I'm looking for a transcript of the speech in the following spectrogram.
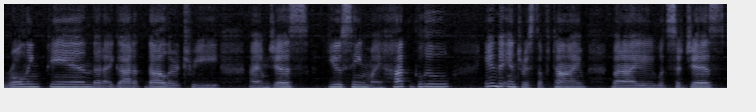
rolling pin that I got at Dollar Tree, I'm just using my hot glue in the interest of time, but I would suggest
